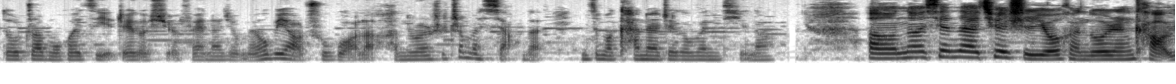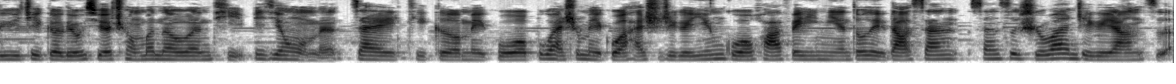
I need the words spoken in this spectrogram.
都赚不回自己这个学费，那就没有必要出国了。很多人是这么想的，你怎么看待这个问题呢？嗯，那现在确实有很多人考虑这个留学成本的问题。毕竟我们在这个美国，不管是美国还是这个英国，花费一年都得到三三四十万这个样子，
